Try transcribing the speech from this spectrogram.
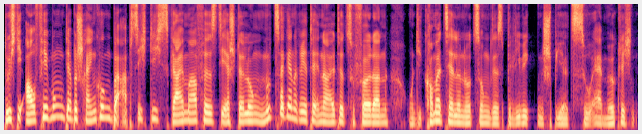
Durch die Aufhebung der Beschränkungen beabsichtigt Sky Muffers die Erstellung nutzergenerierter Inhalte zu fördern und die kommerzielle Nutzung des beliebigen Spiels zu ermöglichen.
